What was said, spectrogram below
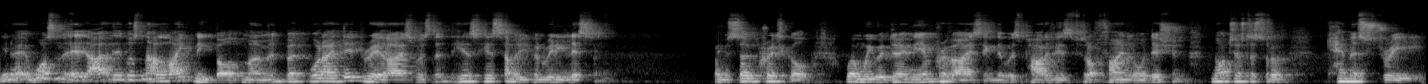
you know, it wasn't it, it, wasn't a lightning bolt moment, but what I did realize was that here's here's somebody who can really listen. It was so critical when we were doing the improvising that was part of his sort of final audition, not just a sort of chemistry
